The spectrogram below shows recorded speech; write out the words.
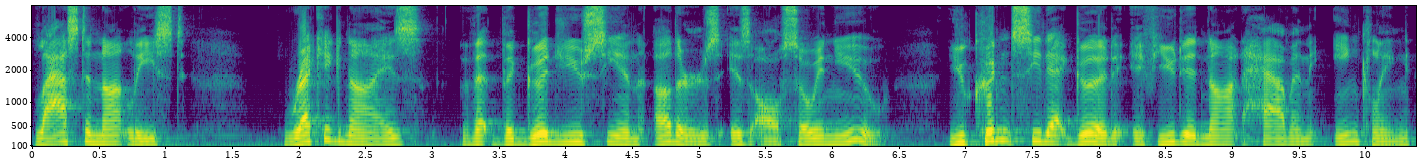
Last and not least, recognize that the good you see in others is also in you. You couldn't see that good if you did not have an inkling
